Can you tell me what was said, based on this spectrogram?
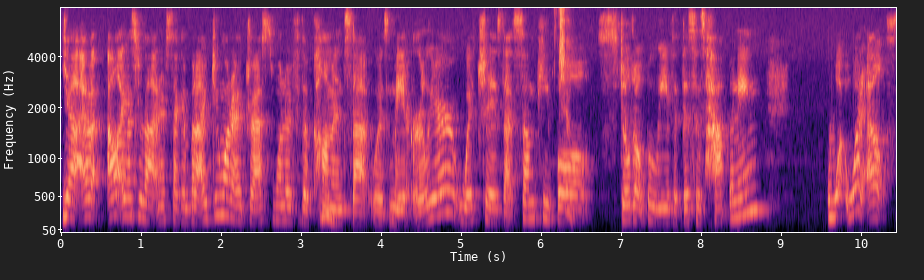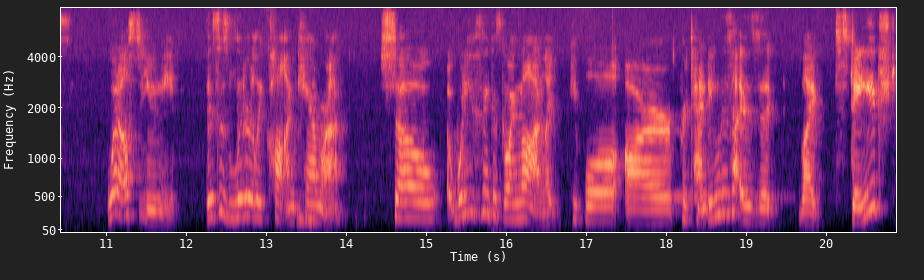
Yeah, I, will answer that in a second, but I do want to address one of the mm. comments that was made earlier, which is that some people sure. still don't believe that this is happening. What what else? What else do you need? This is literally caught on mm-hmm. camera. So, what do you think is going on? Like, people are pretending this? Is it like staged?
